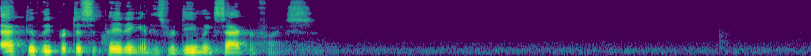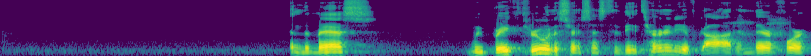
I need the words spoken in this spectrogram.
actively participating in his redeeming sacrifice. In the Mass, we break through, in a certain sense, to the eternity of God and therefore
